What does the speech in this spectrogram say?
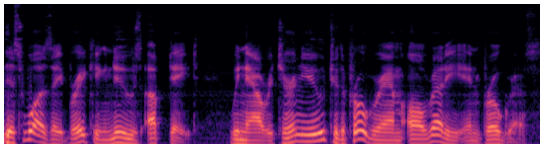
This was a breaking news update. We now return you to the program already in progress.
